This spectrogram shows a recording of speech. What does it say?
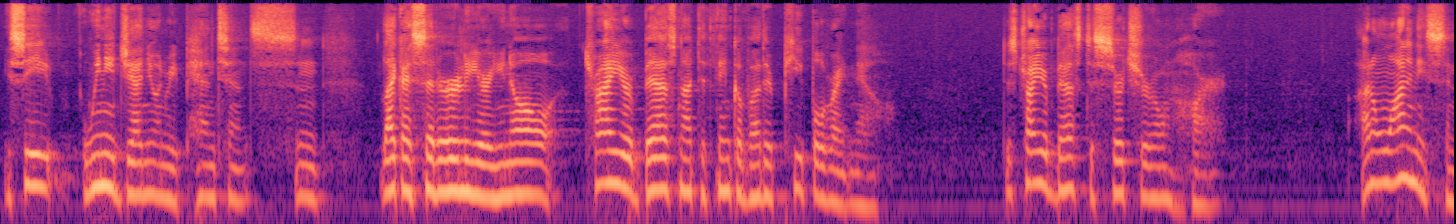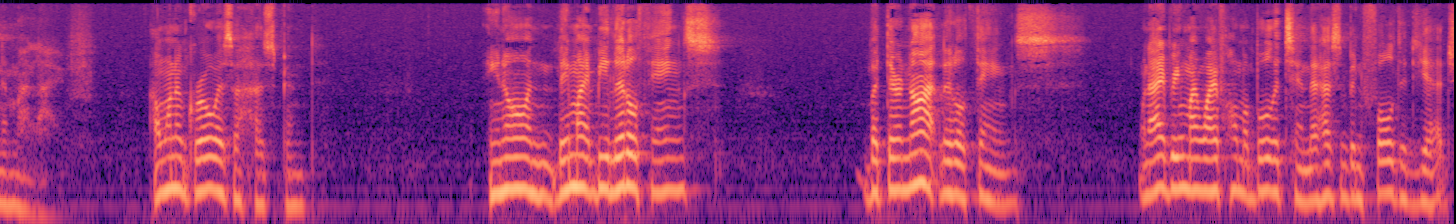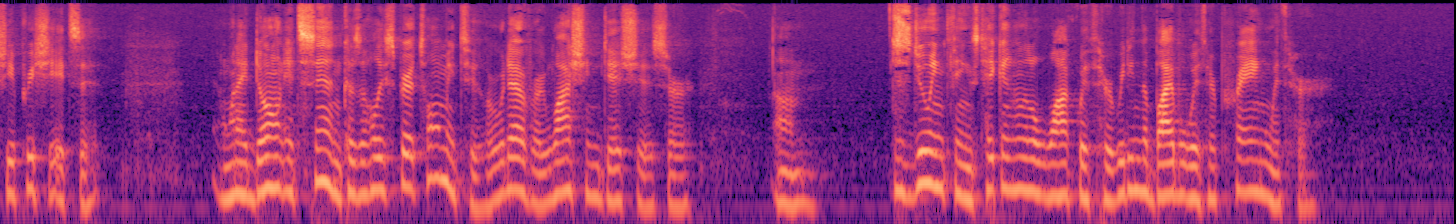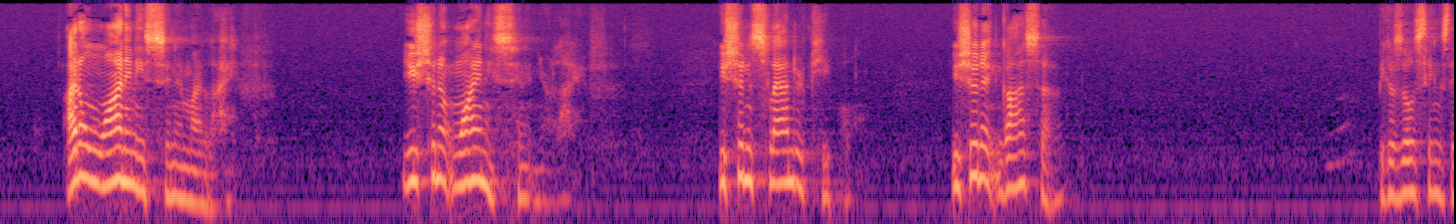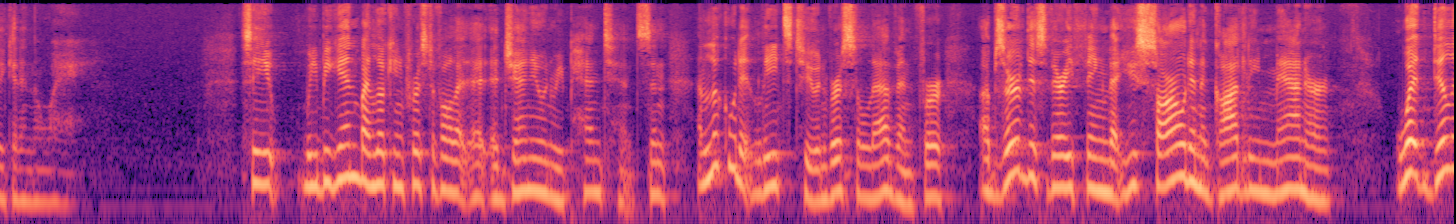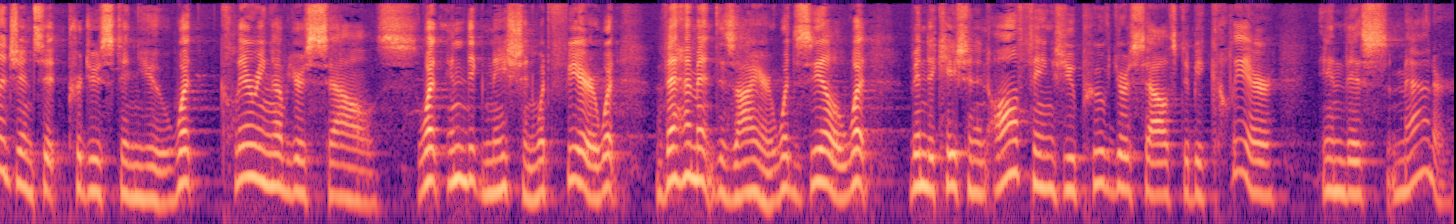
You see, we need genuine repentance. And like I said earlier, you know, try your best not to think of other people right now. Just try your best to search your own heart. I don't want any sin in my life. I want to grow as a husband. You know, and they might be little things, but they're not little things. When I bring my wife home a bulletin that hasn't been folded yet, she appreciates it. And when I don't, it's sin because the Holy Spirit told me to, or whatever, washing dishes, or um, just doing things, taking a little walk with her, reading the Bible with her, praying with her. I don't want any sin in my life. You shouldn't want any sin in your life. You shouldn't slander people. You shouldn't gossip. Because those things, they get in the way. See, we begin by looking, first of all, at, at, at, genuine repentance. And, and look what it leads to in verse 11. For observe this very thing that you sorrowed in a godly manner what diligence it produced in you, what clearing of yourselves, what indignation, what fear, what vehement desire, what zeal, what vindication. In all things you proved yourselves to be clear in this matter.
